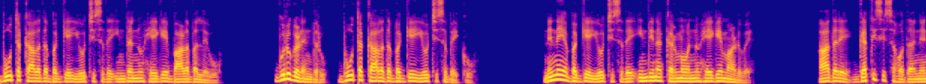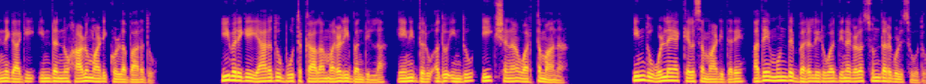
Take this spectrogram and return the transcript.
ಭೂತಕಾಲದ ಬಗ್ಗೆ ಯೋಚಿಸದೆ ಇಂದನ್ನು ಹೇಗೆ ಬಾಳಬಲ್ಲೆವು? ಗುರುಗಳೆಂದರು, ಭೂತಕಾಲದ ಬಗ್ಗೆ ಯೋಚಿಸಬೇಕು. ನೆನ್ನೆಯ ಬಗ್ಗೆ ಯೋಚಿಸದೆ ಇಂದಿನ ಕರ್ಮವನ್ನು ಹೇಗೆ ಮಾಡುವೆ? ಆದರೆ ಗತಿಸಿ ಸಹೋದ, ನೆನ್ನೆಗಾಗಿ ಇಂದನ್ನು ಹಾಳು ಮಾಡಿಕೊಳ್ಳಬಾರದು ಈವರೆಗೆ ಯಾರದೂ ಭೂತಕಾಲ ಮರಳಿ ಬಂದಿಲ್ಲ, ಏನಿದ್ದರೂ ಅದು ಇಂದು, ಈ ಕ್ಷಣ ವರ್ತಮಾನ. ಇಂದು ಒಳ್ಳೆಯ ಕೆಲಸ ಮಾಡಿದರೆ ಅದೇ ಮುಂದೆ ಬರಲಿರುವ ದಿನಗಳ ಸುಂದರಗೊಳಿಸುವುದು.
